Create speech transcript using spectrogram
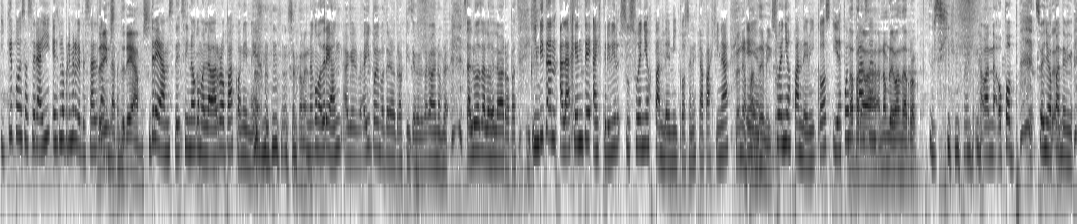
y qué puedes hacer ahí es lo primero que te salta. en Dreams, la- Dreams. Dreams, de- sí, no como el lavarropas con M. Exactamente. no como Drean, ahí podemos tener otro auspicio que los acabo de nombrar. Saludos a los de lavarropas. Invitan a la gente a escribir sus sueños pandémicos en esta página. Eh, Sueños pandémicos. Sueños pandémicos. Y después para pasan... nombre de banda rock. Sí, una banda, o pop, sueños pandémicos.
